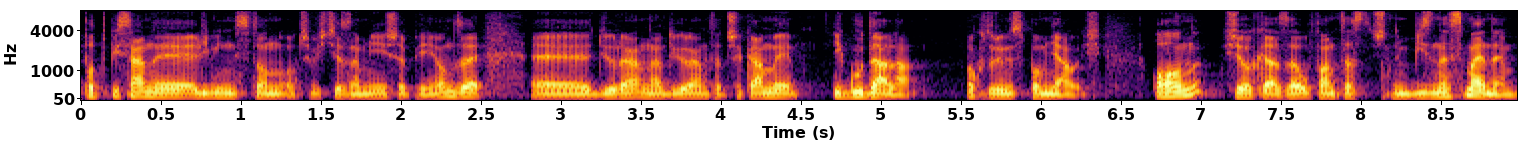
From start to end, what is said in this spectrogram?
Podpisany Livingston oczywiście za mniejsze pieniądze. Na Duranta czekamy i Gudala, o którym wspomniałeś on się okazał fantastycznym biznesmenem.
